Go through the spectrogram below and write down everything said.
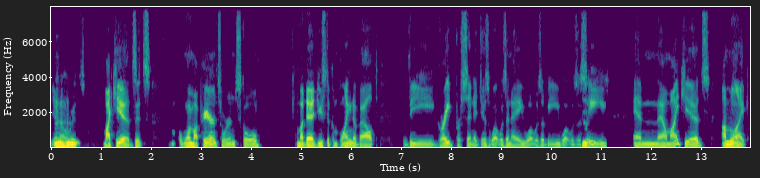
you know mm-hmm. it's my kids it's when my parents were in school my dad used to complain about the grade percentages what was an a what was a b what was a C. hmm. and now my kids i'm like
